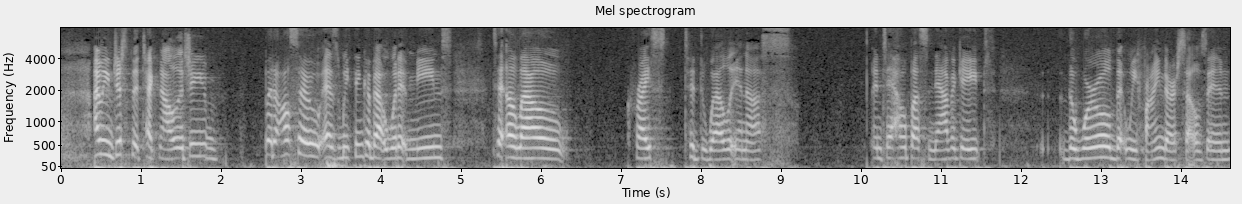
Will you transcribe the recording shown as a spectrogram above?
I mean, just the technology, but also as we think about what it means to allow Christ to dwell in us and to help us navigate the world that we find ourselves in.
